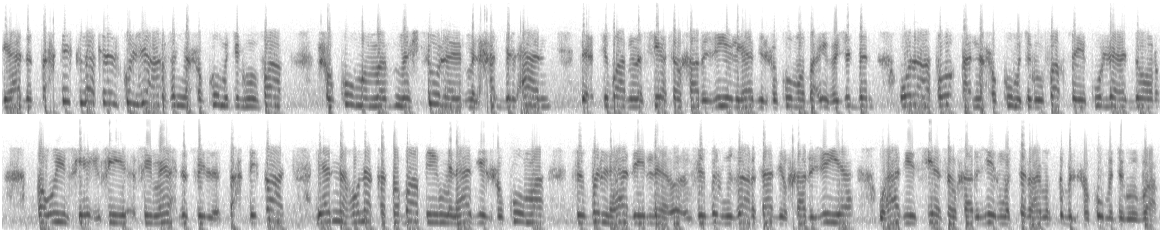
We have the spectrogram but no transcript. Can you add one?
في هذا التحقيق لكن الكل يعرف أن حكومة الوفاق حكومة مشلولة من حد الآن باعتبار أن السياسة الخارجية لهذه الحكومة ضعيفة جدا. ولا أتوقع أن حكومة الوفاق سيكون لها دور قوي في في فيما يحدث في التحقيقات لأن هناك تباطي من هذه الحكومة في ظل هذه في ظل وزارة هذه الخارجية وهذه السياسة الخارجية المتبعة من قبل حكومة الوفاق،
